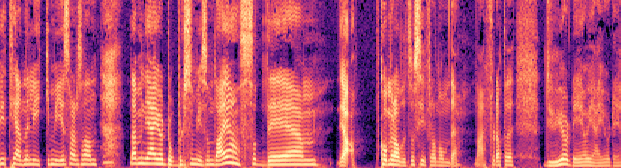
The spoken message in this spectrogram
Vi tjener like mye. Så er det sånn Nei, men jeg gjør dobbelt så mye som deg, ja. Så det Ja. Kommer alle til å si fra om det? Nei, for at det, du gjør det, og jeg gjør det.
